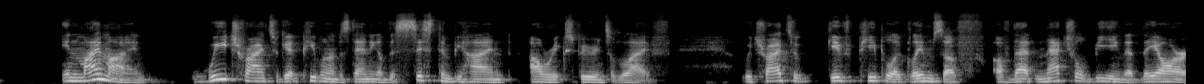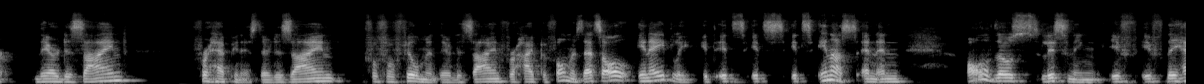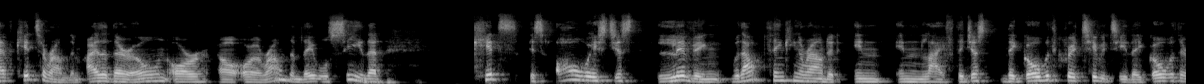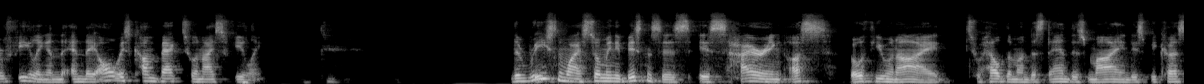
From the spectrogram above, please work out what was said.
in my mind we try to get people an understanding of the system behind our experience of life we try to give people a glimpse of of that natural being that they are they are designed for happiness. They're designed for fulfillment. They're designed for high performance. That's all innately. It, it's it's it's in us. And and all of those listening if if they have kids around them either their own or or, or around them they will see that kids is always just living without thinking around it in in life. They just they go with creativity they go with their feeling and and they always come back to a nice feeling. The reason why so many businesses is hiring us both you and i to help them understand this mind is because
